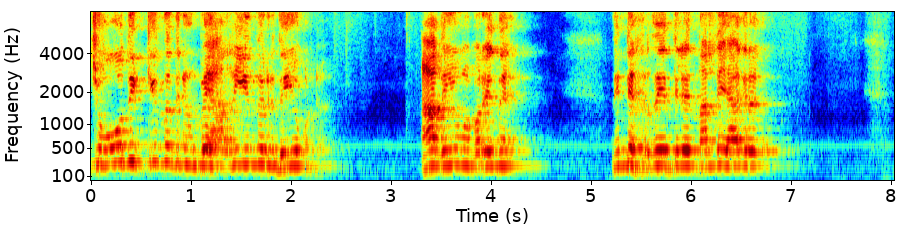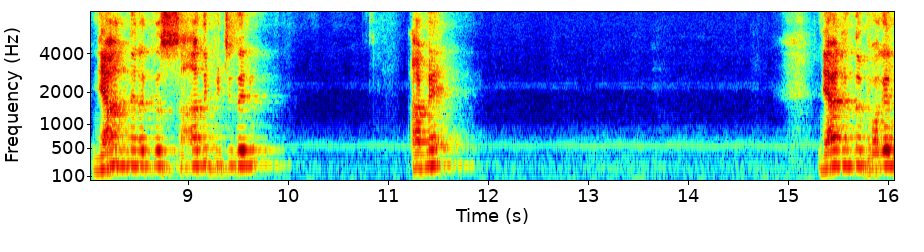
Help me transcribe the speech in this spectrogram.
ചോദിക്കുന്നതിന് മുമ്പേ അറിയുന്ന ഒരു ദൈവമുണ്ട്. ആ ദൈവം പറയുന്നത് നിന്റെ ഹൃദയത്തിലെ നല്ല ആഗ്രഹം ഞാൻ നിനക്ക് സാധിപ്പിച്ചു തരും. ആമേ ഞാൻ ഇന്ന് പകൽ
